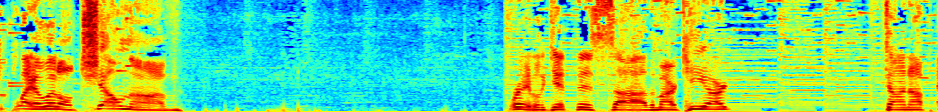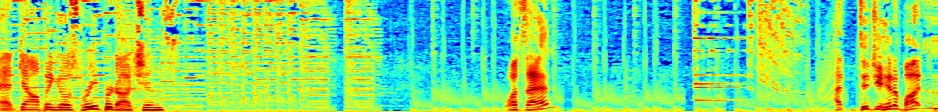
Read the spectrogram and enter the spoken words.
to play a little Chelnov. We're able to get this, uh, the marquee art done up at Galloping Ghost Reproductions. What's that? Uh, did you hit a button?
